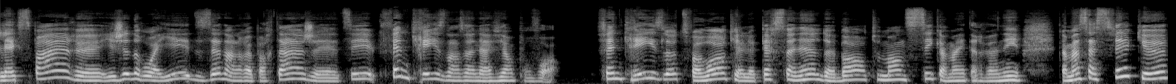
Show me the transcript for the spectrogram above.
L'expert euh, Égide Royer disait dans le reportage, euh, tu sais, fais une crise dans un avion pour voir fais une crise, là, tu vas voir que le personnel de bord, tout le monde sait comment intervenir. Comment ça se fait que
